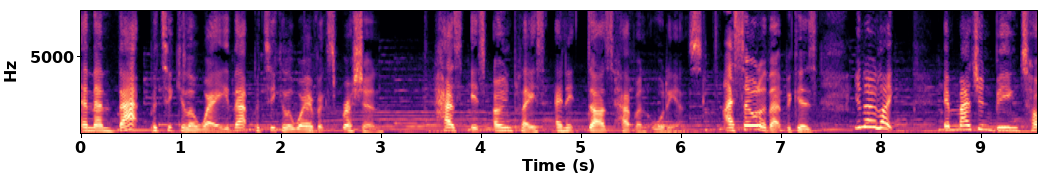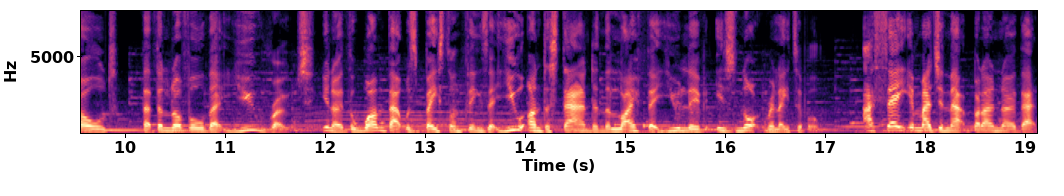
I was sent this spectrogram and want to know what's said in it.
And then that particular way, that particular way of expression, has its own place and it does have an audience. I say all of that because, you know, like, imagine being told that the novel that you wrote, you know, the one that was based on things that you understand and the life that you live is not relatable. I say imagine that, but I know that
